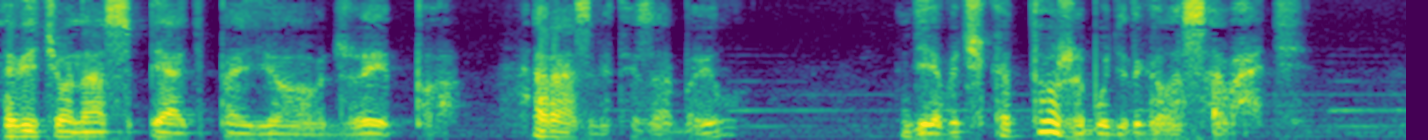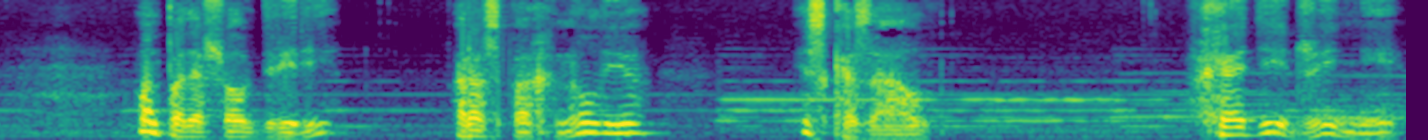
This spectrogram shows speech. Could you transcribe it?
«Ведь у нас пять паев, Джиппо. Разве ты забыл? Девочка тоже будет голосовать». Он подошел к двери, распахнул ее и сказал, «Входи, Джинни.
